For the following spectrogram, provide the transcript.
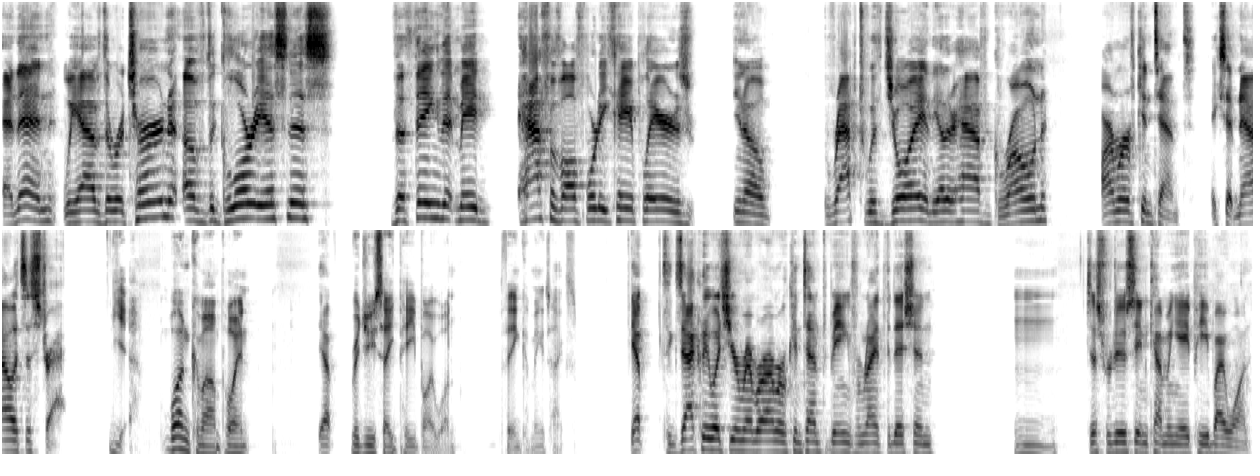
and then we have the return of the gloriousness, the thing that made half of all 40k players, you know, rapt with joy, and the other half groan. Armor of contempt. Except now it's a strat. yeah. One command point. Yep. Reduce AP by one for incoming attacks. Yep, it's exactly what you remember Armor of Contempt being from 9th edition. Mm. Just reduce incoming AP by one.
